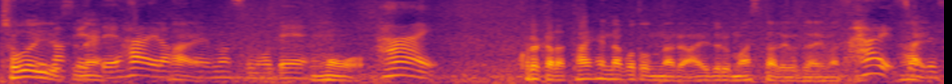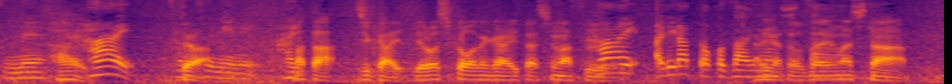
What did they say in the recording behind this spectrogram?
ちょうどいい手ですね。掛けて、はい、いらっしゃいますので、もはい、うこれから大変なことになるアイドルマスターでございます。はい、そうですね。はい、はい、楽しみに。はい、また次回よろしくお願いいたします、はい、ありがとうございました。ありがとうございました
